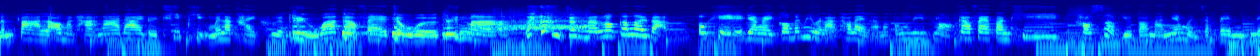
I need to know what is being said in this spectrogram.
น้ำตาลแล้วเอามาทาหน้าได้โดยที่ผิวไม่ระคายเคือง หรือว่ากาแฟจะเวิร์กขึ้นมาหลังจากนั้นเราก็เลยแบบ โอเค ยังไงก็ไม่มีเวลาเท่าไหร่แล้ว เราต้องรีบรอกาแฟตอนที่เขาเสิร์ฟอยู่ตอนนั้นเนี่ยเหมือนจะเป็นเน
